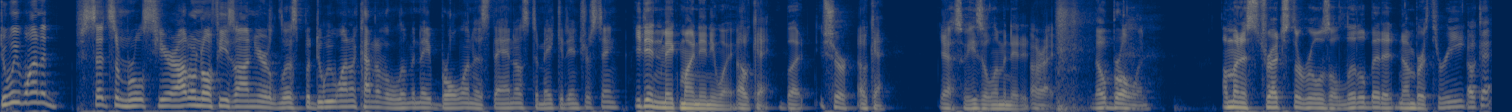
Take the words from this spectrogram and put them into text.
Do we want to set some rules here? I don't know if he's on your list, but do we want to kind of eliminate Brolin as Thanos to make it interesting? He didn't make mine anyway. Okay. But sure. Okay. Yeah, so he's eliminated. All right. No Brolin. I'm going to stretch the rules a little bit at number three. Okay.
